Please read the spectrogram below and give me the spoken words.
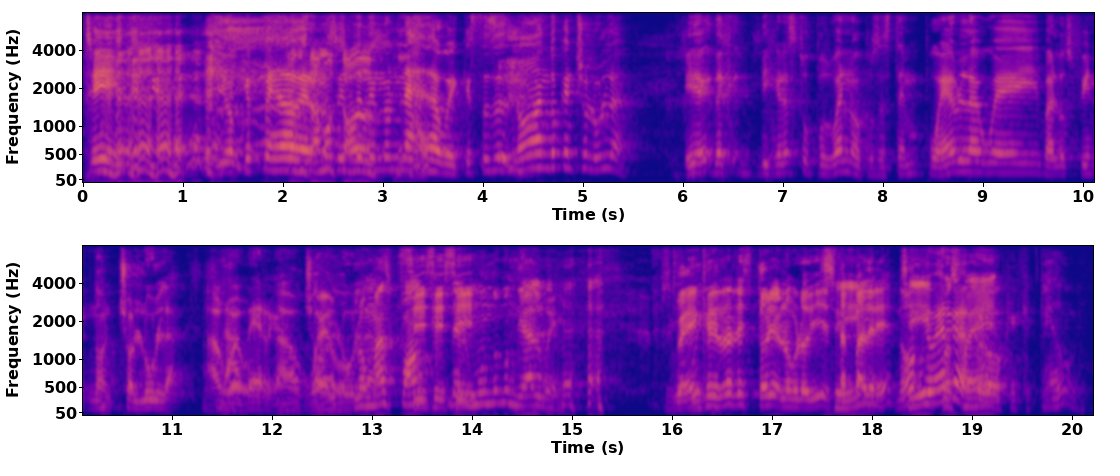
Sí. Y yo, ¿qué pedo? A ver, no estoy todos. entendiendo nada, güey. ¿Qué estás haciendo? No, ando acá en Cholula. Y de- de- dijeras tú, pues bueno, pues está en Puebla, güey. Va a los fines. No, en Cholula. A la huevo. verga. A huevo. Cholula. Lo más punk Sí, sí, sí. del mundo mundial, güey. Pues, güey, qué rara historia, ¿no, Brody? Está Sí. padre. No, Sí, qué pues verga, fue- pero ¿qué, qué pedo, güey?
